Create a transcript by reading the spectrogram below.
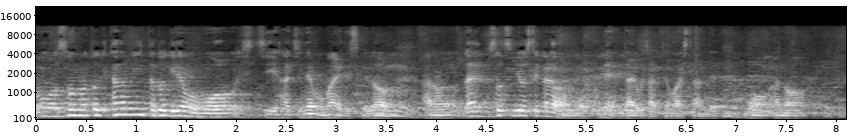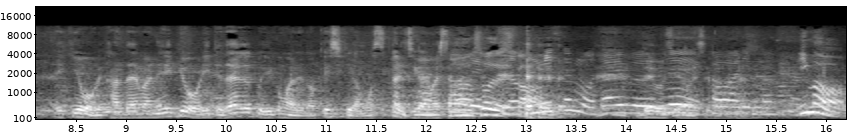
もうその時頼みに行った時でももう78年も前ですけど、うん。あの大学卒業してからはもうねだいぶ経ってましたんでもうあの駅を降り神田山に駅を降りて大学行くまでの景色がもうすっかり違いましたから。あーそうですか。お店もだいぶね変わりました今は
